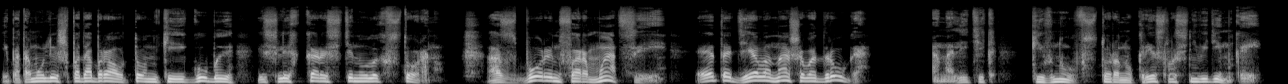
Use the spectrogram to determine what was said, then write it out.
и потому лишь подобрал тонкие губы и слегка растянул их в сторону. А сбор информации — это дело нашего друга. Аналитик кивнул в сторону кресла с невидимкой.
